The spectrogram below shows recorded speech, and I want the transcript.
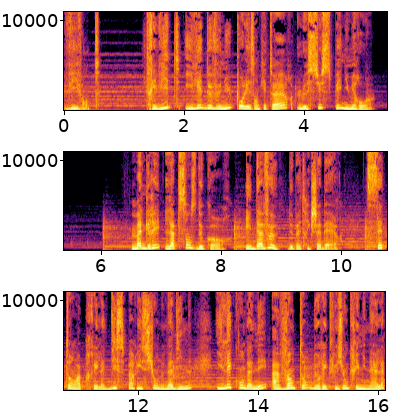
vivante. Très vite, il est devenu pour les enquêteurs le suspect numéro un. Malgré l'absence de corps et d'aveu de Patrick Chabert, sept ans après la disparition de Nadine, il est condamné à 20 ans de réclusion criminelle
